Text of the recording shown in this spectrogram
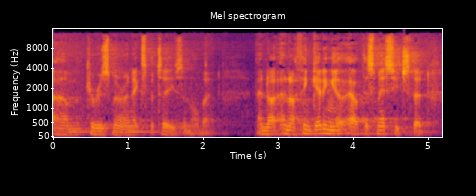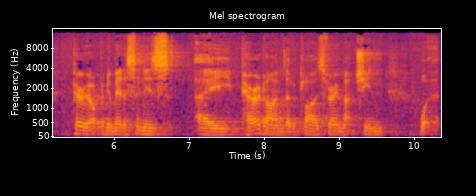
um, charisma and expertise and all that. And I, and I think getting out this message that perioperative medicine is a paradigm that applies very much in what,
